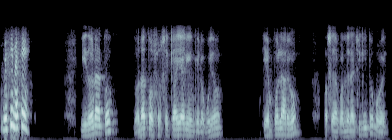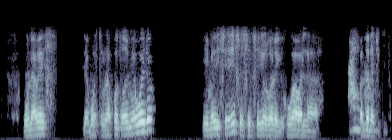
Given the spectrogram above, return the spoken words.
decime, sí. Y Donato, Donato, yo sé que hay alguien que lo cuidó tiempo largo, o sea, cuando era chiquito, porque una vez le muestro una foto de mi abuelo y me dice, ese es el señor con el que jugaba en la... cuando era chiquito.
